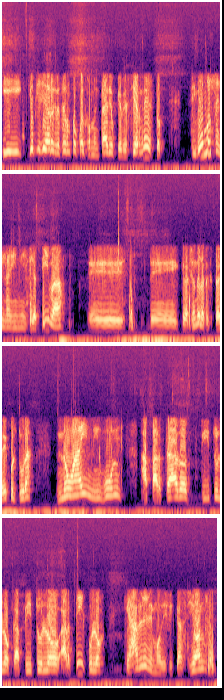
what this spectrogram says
Y yo quisiera regresar un poco al comentario que decía Ernesto. Si vemos en la iniciativa eh, de creación de la Secretaría de Cultura, no hay ningún apartado, título, capítulo, artículo que hable de modificación,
